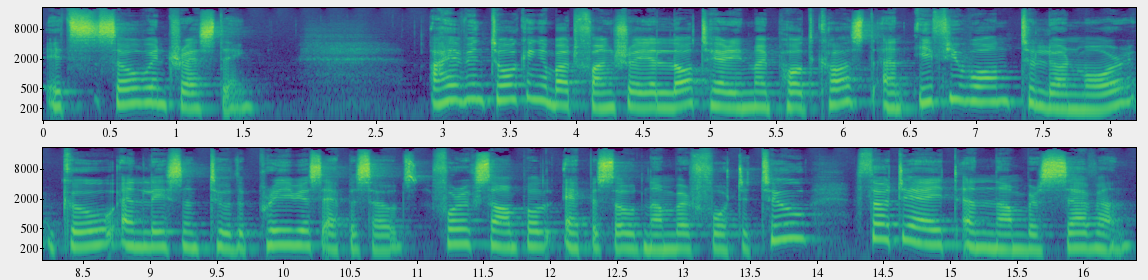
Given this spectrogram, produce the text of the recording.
It's so interesting. I have been talking about feng shui a lot here in my podcast, and if you want to learn more, go and listen to the previous episodes. For example, episode number 42, 38, and number 7.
